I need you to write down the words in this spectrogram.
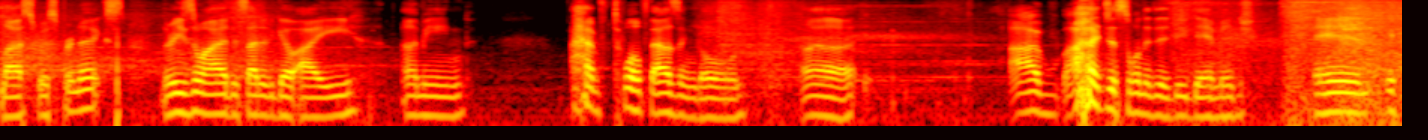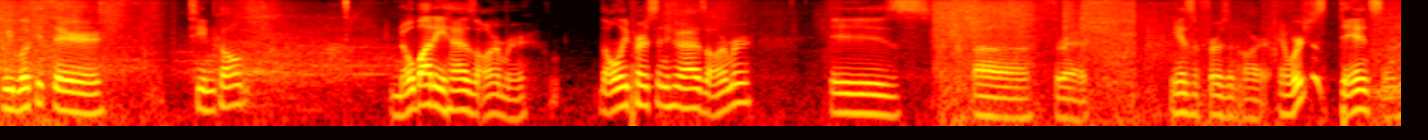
Last Whisper next. The reason why I decided to go IE, I mean, I have 12,000 gold. Uh, I, I just wanted to do damage. And if we look at their team comp, nobody has armor. The only person who has armor is uh, Thresh. He has a frozen heart. And we're just dancing.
